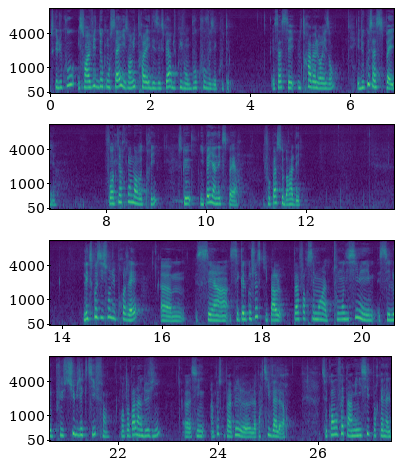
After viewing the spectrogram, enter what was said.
parce que du coup, ils sont avides de conseils, ils ont envie de travailler avec des experts, du coup, ils vont beaucoup vous écouter. Et ça, c'est ultra valorisant. Et du coup, ça se paye. Il faut en tenir compte dans votre prix, parce qu'ils payent un expert. Il ne faut pas se brader. L'exposition du projet, euh, c'est quelque chose qui parle pas forcément à tout le monde ici, mais c'est le plus subjectif. Quand on parle d'un devis, euh, c'est un peu ce qu'on peut appeler la partie valeur. C'est quand vous faites un mini-site pour Canal+,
